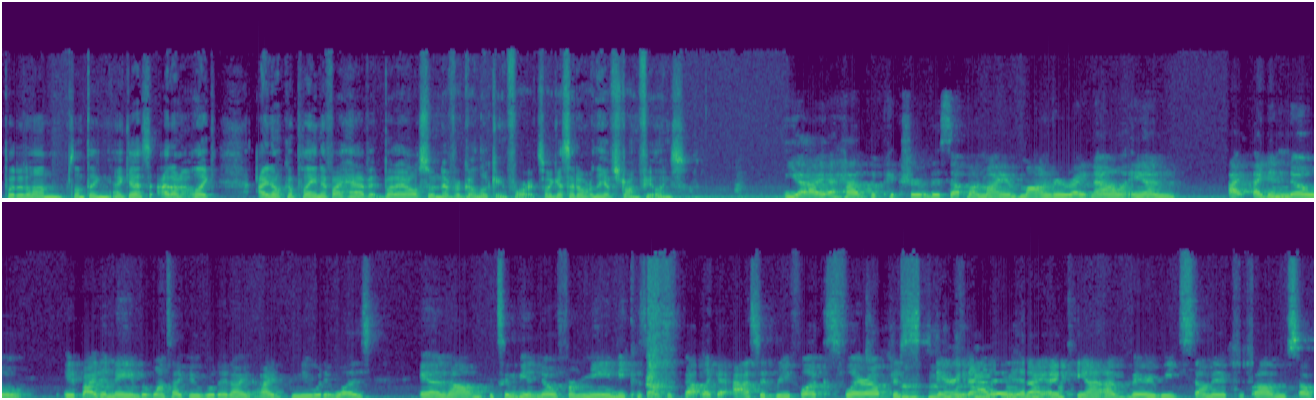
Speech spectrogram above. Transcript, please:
put it on something. I guess I don't know. Like I don't complain if I have it, but I also never go looking for it. So I guess I don't really have strong feelings. Yeah, I, I have the picture of this up on my monitor right now, and I, I didn't know it by the name, but once I googled it, I, I knew what it was. And um, it's going to be a no for me because I just got like an acid reflux flare up just staring at it, and I, I can't. I have a very weak stomach, um, so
